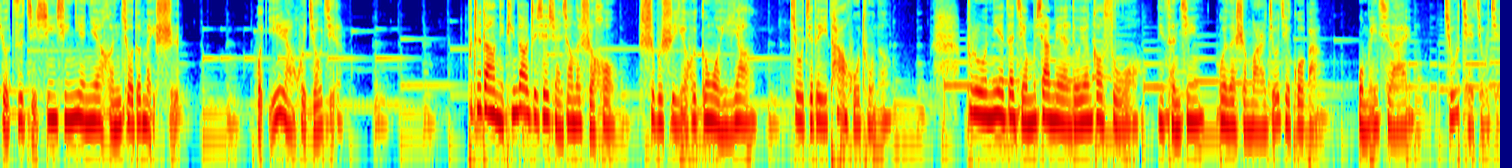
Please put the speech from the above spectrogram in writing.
有自己心心念念很久的美食，我依然会纠结。不知道你听到这些选项的时候，是不是也会跟我一样纠结的一塌糊涂呢？不如你也在节目下面留言告诉我，你曾经为了什么而纠结过吧？我们一起来纠结纠结。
